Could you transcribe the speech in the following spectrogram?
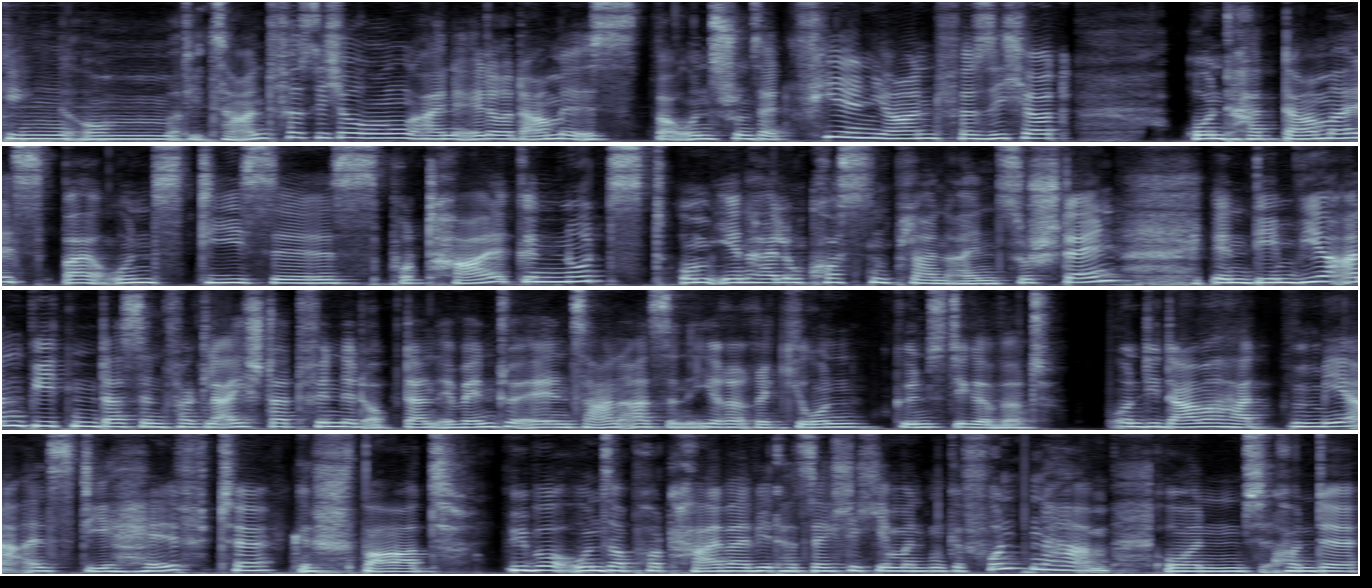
ging um die Zahnversicherung. Eine ältere Dame ist bei uns schon seit vielen Jahren versichert und hat damals bei uns dieses Portal genutzt, um ihren Heilung-Kostenplan einzustellen, indem wir anbieten, dass ein Vergleich stattfindet, ob dann eventuell ein Zahnarzt in ihrer Region günstiger wird. Und die Dame hat mehr als die Hälfte gespart über unser Portal, weil wir tatsächlich jemanden gefunden haben und konnte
